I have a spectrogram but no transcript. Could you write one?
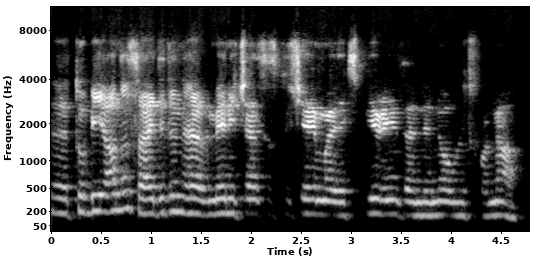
Uh, to be honest, I didn't have many chances to share my experience and the knowledge for now.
